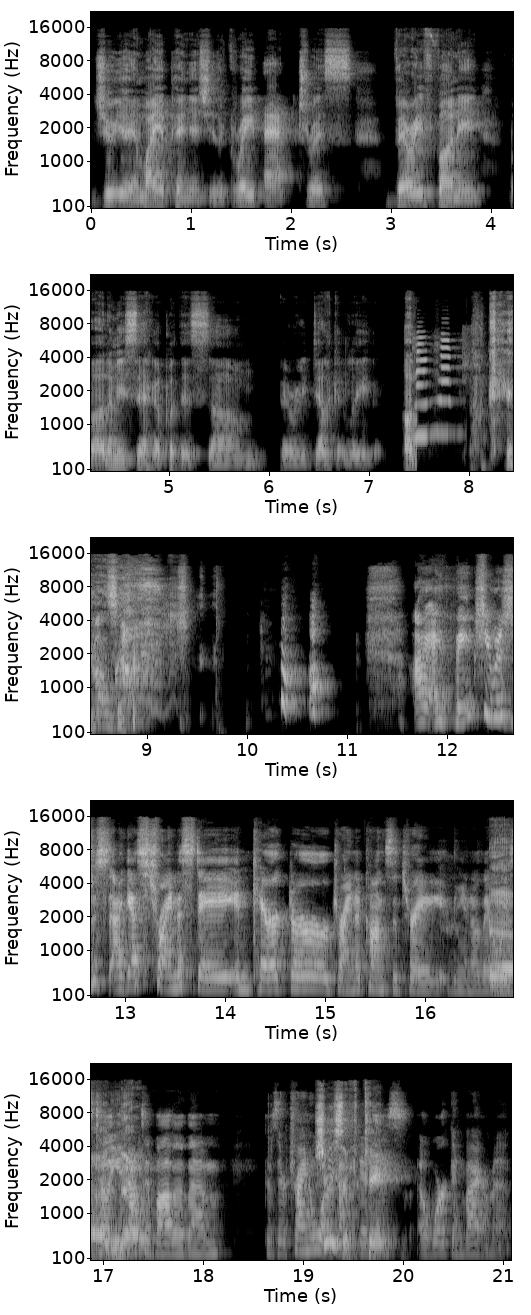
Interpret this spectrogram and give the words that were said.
Julia, in my opinion, she's a great actress, very funny. But let me say, I can put this um, very delicately. Okay. Oh gosh. I, I think she was just, I guess, trying to stay in character or trying to concentrate. You know, they always Uh, tell you no. not to bother them because they're trying to work. She's I a mean, it kid- is a work environment.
